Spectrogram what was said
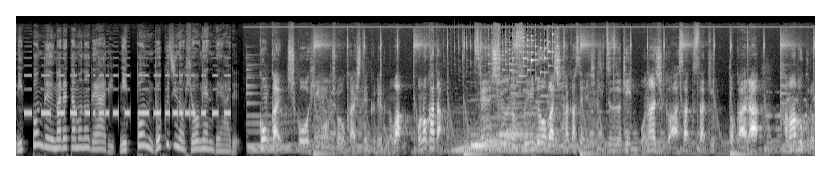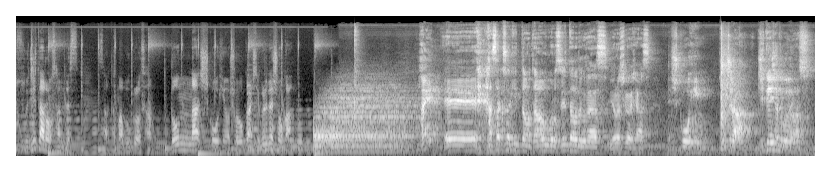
日本で生まれたものであり日本独自の表現である。今回嗜好品を紹介してくれるのはこの方。先週の水道橋博士に引き続き同じく浅草キッドから玉袋筋太郎さんです。さあ玉袋さんどんな嗜好品を紹介してくれるでしょうか、えー、浅草キッドの玉袋筋太郎でございます。よろしくお願いします。嗜好品こちら自転車でございます。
